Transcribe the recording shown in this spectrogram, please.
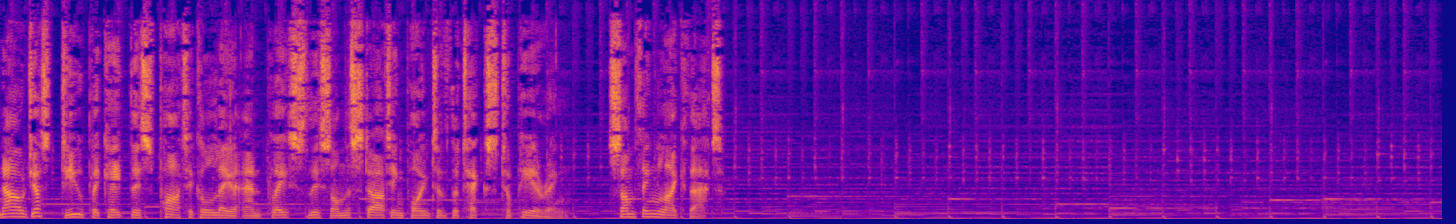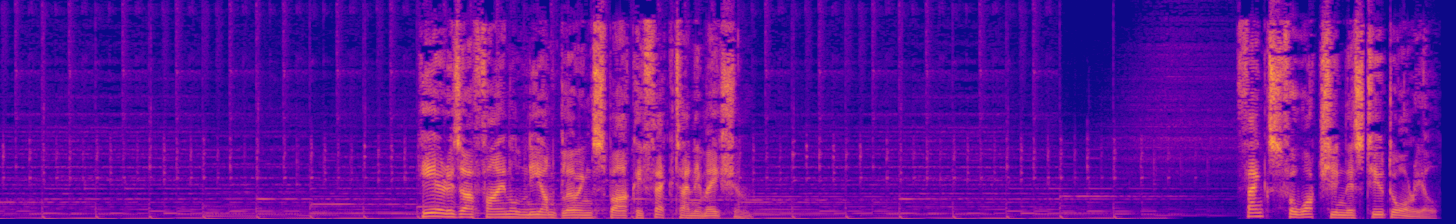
Now just duplicate this particle layer and place this on the starting point of the text appearing. Something like that. Here is our final neon glowing spark effect animation. Thanks for watching this tutorial.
